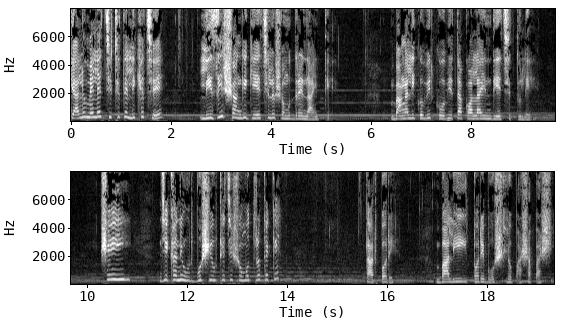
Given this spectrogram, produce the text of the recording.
গেল মেলের চিঠিতে লিখেছে, লিজির সঙ্গে গিয়েছিল সমুদ্রে নাইতে। বাঙালি কবির কবিতা কলাইন দিয়েছে তুলে। সেই যেখানে উর্বশী উঠেছে সমুদ্র থেকে, তারপরে বালির পরে বসল পাশাপাশি।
